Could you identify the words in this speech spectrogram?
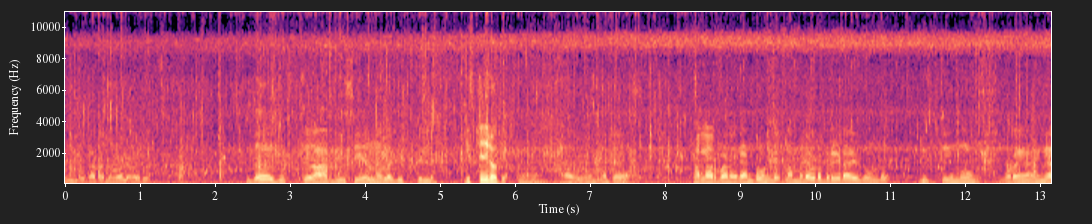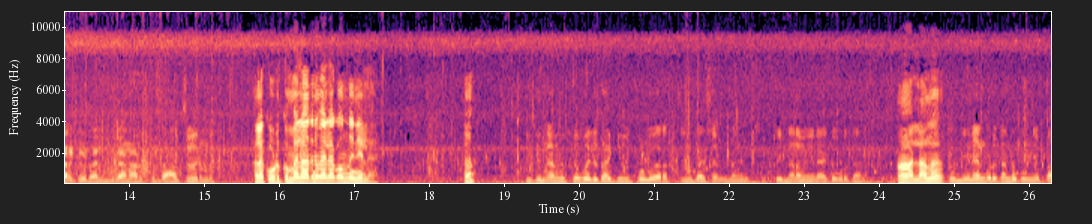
എന്ത് കടൽ പോലെ വരും ഇത് ഗിഫ്റ്റ് ആർ ബി സി എന്നുള്ള ഗിഫ്റ്റ് ഇല്ലേ ഗിഫ്റ്റ് ഇതിലൊക്കെ ഉം. അത് മറ്റേ മല്ലാർപാട് രണ്ടും ഉണ്ട് നമ്മുടെ ഇവിടെ ബ്രീഡ് ആയതുകൊണ്ട് ഗിഫ്റ്റ് ചെയ്യുന്നു കുറേ ഇനി ഇറക്കി വിടും അല്ലെങ്കിലാണ് അടുത്ത് ബാച്ച് വരുമ്പോൾ അല്ല കൊടുക്കുമ്പോൾ എല്ലാത്തിനും വില ഒന്ന് തന്നെയല്ലേ? ഇതിനെ വലുതാക്കി വിൽക്കുള്ളൂ. ഇറച്ചി ദശ തിന്നണ മീനായിട്ട് കൊടുക്കാണ് ആ അല്ലാന്ന്. കുഞ്ഞിനെയും കൊടുക്കണ്ട്. കുഞ്ഞിപ്പോ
